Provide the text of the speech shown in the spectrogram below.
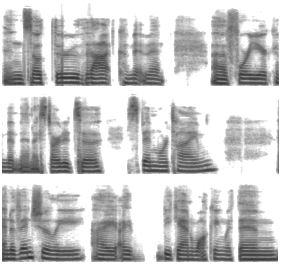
And so through that commitment, uh, four year commitment, I started to spend more time. And eventually I, I began walking with them,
